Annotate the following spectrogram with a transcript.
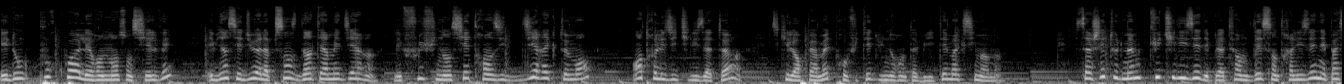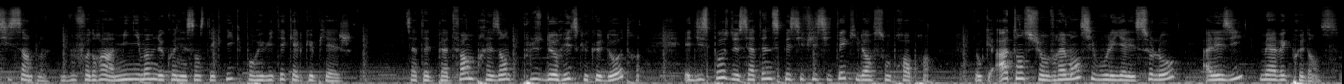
Et donc pourquoi les rendements sont si élevés? Eh bien c'est dû à l'absence d'intermédiaires. Les flux financiers transitent directement entre les utilisateurs, ce qui leur permet de profiter d'une rentabilité maximum. Sachez tout de même qu'utiliser des plateformes décentralisées n'est pas si simple. Il vous faudra un minimum de connaissances techniques pour éviter quelques pièges. Certaines plateformes présentent plus de risques que d'autres et disposent de certaines spécificités qui leur sont propres. Donc attention vraiment si vous voulez y aller solo, allez-y, mais avec prudence.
